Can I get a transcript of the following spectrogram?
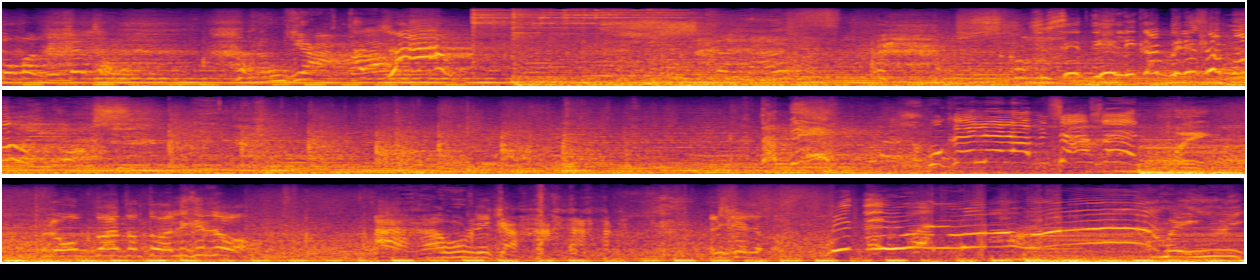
Tumabi ka dyan! Parang yaka! Diyan! Si Sidley, ka, bilisan mo! Tabi! Huwag kayo lalapit sa akin! Uy! Kang bata to? Halika to! Ah, hahuli ka! Halika to! Bitiwan mo ako! Maingay!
